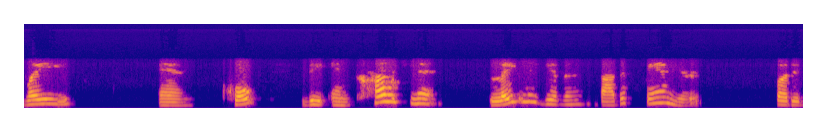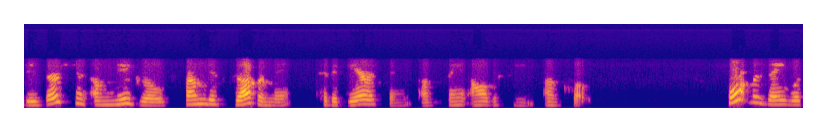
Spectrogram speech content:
slaves, and, quote, the encouragement lately given by the Spaniards for the desertion of Negroes from this government to the garrison of St. Augustine, unquote. Fort Mose was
